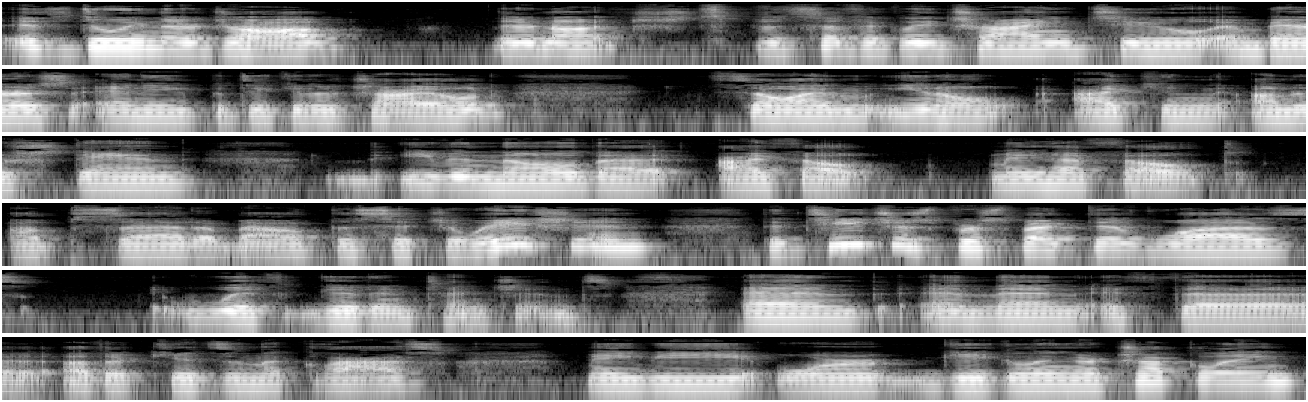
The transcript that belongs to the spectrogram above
is doing their job. They're not specifically trying to embarrass any particular child so I'm, you know, I can understand, even though that I felt, may have felt upset about the situation, the teacher's perspective was with good intentions. And, and then if the other kids in the class maybe were giggling or chuckling,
